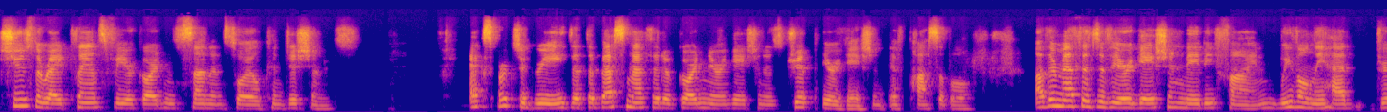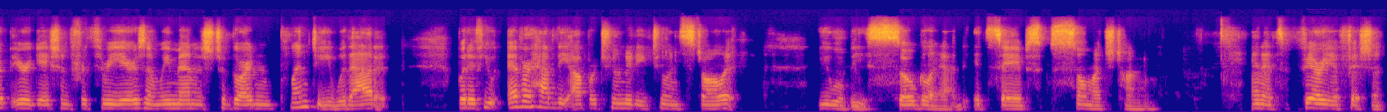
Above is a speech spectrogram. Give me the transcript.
choose the right plants for your garden's sun and soil conditions. Experts agree that the best method of garden irrigation is drip irrigation if possible. Other methods of irrigation may be fine. We've only had drip irrigation for three years and we managed to garden plenty without it. But if you ever have the opportunity to install it, you will be so glad. It saves so much time and it's very efficient.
